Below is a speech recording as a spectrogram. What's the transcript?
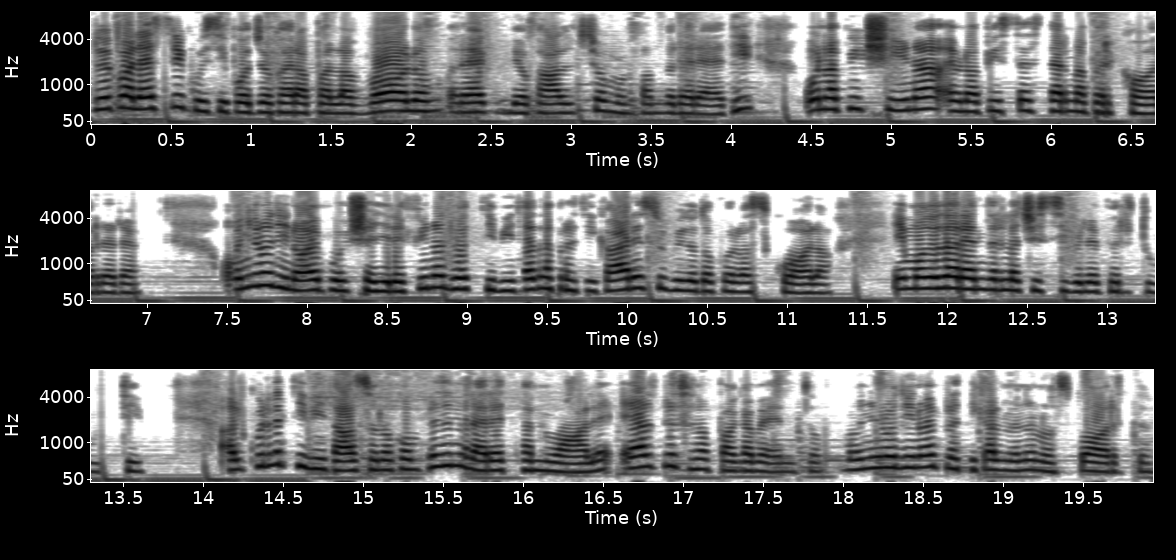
due palestre in cui si può giocare a pallavolo, rugby o calcio montando le reti, una piscina e una pista esterna per correre. Ognuno di noi può scegliere fino a due attività da praticare subito dopo la scuola, in modo da renderla accessibile per tutti. Alcune attività sono comprese nella retta annuale e altre sono a pagamento, ma ognuno di noi pratica almeno uno sport.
